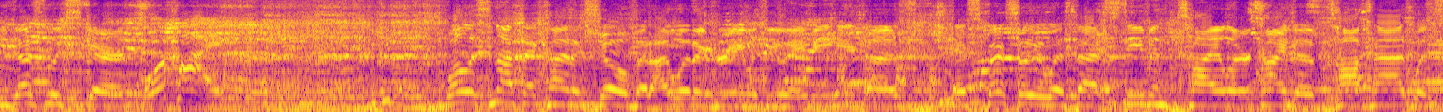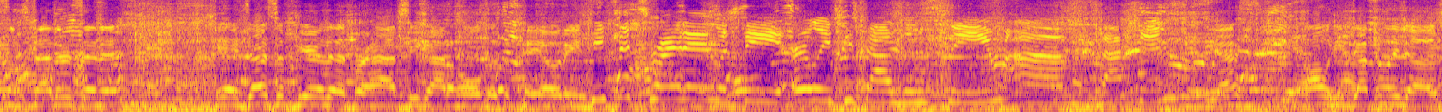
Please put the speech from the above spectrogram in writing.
He does look scared. Or high. Well, it's not that kind of show, but I would agree with you, Amy. He does, especially with that Steven Tyler kind of top hat with some feathers in it. It does appear that perhaps he got a hold of the peyote. He fits right in with the early 2000s theme of fashion. Yes? Oh, he definitely does.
